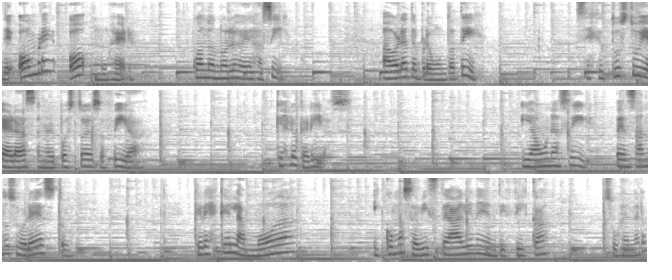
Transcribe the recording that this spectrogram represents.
de hombre o mujer, cuando no lo es así. Ahora te pregunto a ti, si es que tú estuvieras en el puesto de Sofía, ¿qué es lo que harías? Y aún así, pensando sobre esto, ¿crees que la moda y cómo se viste alguien identifica su género?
